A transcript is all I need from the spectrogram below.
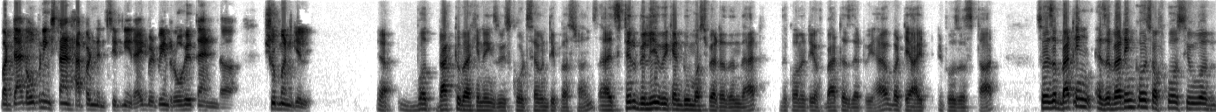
but that opening stand happened in Sydney, right, between Rohit and uh, Shubman Gill. Yeah, both back-to-back innings we scored 70 plus runs. I still believe we can do much better than that. The quality of batters that we have, but yeah, it, it was a start. So as a batting as a batting coach, of course, you were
